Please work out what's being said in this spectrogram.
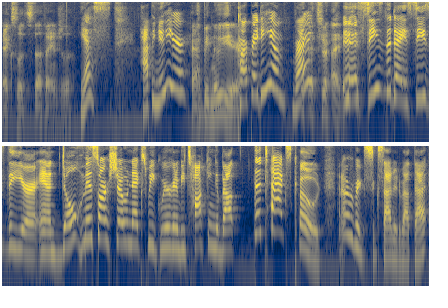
Excellent stuff, Angela. Yes. Happy New Year. Happy New Year. Carpe diem, right? That's right. seize the day, seize the year, and don't miss our show next week. We're going to be talking about the tax code. I know everybody's excited about that,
